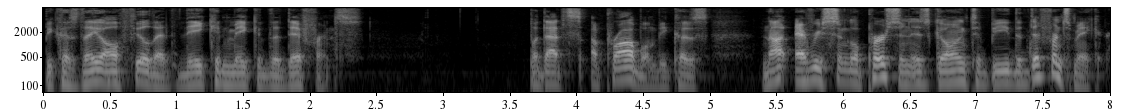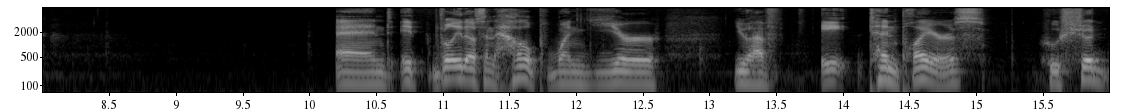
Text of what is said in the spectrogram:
because they all feel that they can make the difference. But that's a problem because not every single person is going to be the difference maker. And it really doesn't help when you're you have eight, ten players who should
